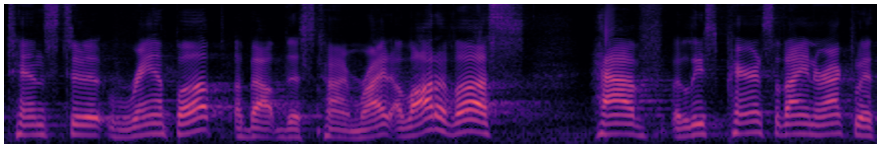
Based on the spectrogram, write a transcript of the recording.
tends to ramp up about this time, right? A lot of us have, at least parents that I interact with,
